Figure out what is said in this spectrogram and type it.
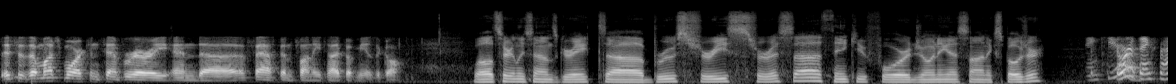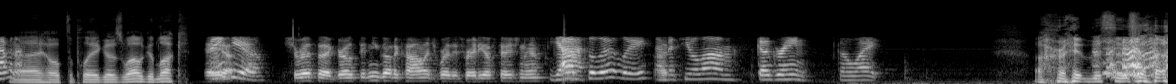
this is a much more contemporary and uh, fast and funny type of musical. Well, it certainly sounds great. Uh, Bruce, Charisse, Charissa, thank you for joining us on Exposure. Thank you. Sure, thanks for having us. I hope the play goes well. Good luck. Hey, Thank uh, you. Charissa, girls, didn't you go to college where this radio station is? Yes. Absolutely. MSU alum. Go green. Go white. All right, this is uh,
